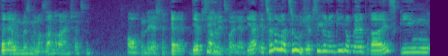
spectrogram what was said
Ähm, müssen wir noch Sandra einschätzen? Auch ein Lerche. Äh, der Psycho ja, jetzt hör doch mal zu. Der Psychologie-Nobelpreis ging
